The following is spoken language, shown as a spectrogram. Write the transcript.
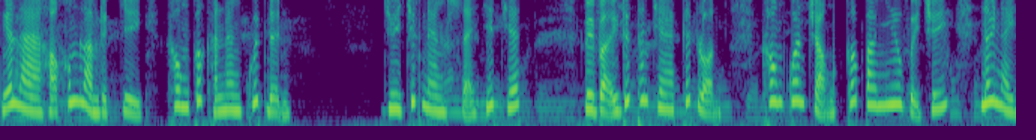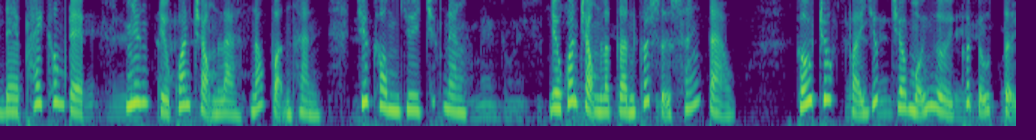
nghĩa là họ không làm được gì, không có khả năng quyết định. Duy chức năng sẽ giết chết. Vì vậy, Đức Thánh Cha kết luận, không quan trọng có bao nhiêu vị trí, nơi này đẹp hay không đẹp, nhưng điều quan trọng là nó vận hành, chứ không duy chức năng. Điều quan trọng là cần có sự sáng tạo. Cấu trúc phải giúp cho mỗi người có đủ tự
